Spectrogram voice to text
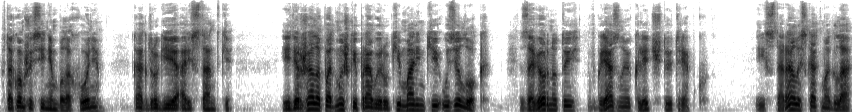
в таком же синем балахоне, как другие арестантки, и держала под мышкой правой руки маленький узелок, завернутый в грязную клетчатую тряпку. И старалась, как могла,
